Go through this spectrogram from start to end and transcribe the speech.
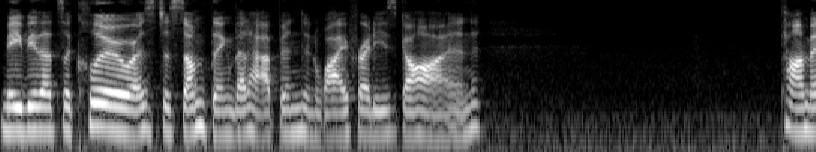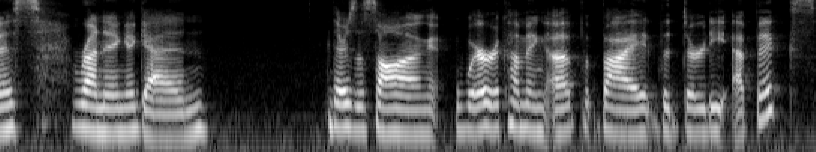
Maybe that's a clue as to something that happened and why Freddie's gone. Thomas running again. There's a song, We're Coming Up by the Dirty Epics,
